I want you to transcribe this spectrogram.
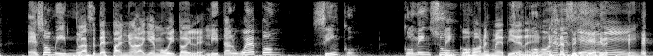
Eso mismo. Clases de español aquí en Movie Toilet. Little Weapon 5. Coming soon. Sin cojones me tiene. Sin cojones me tiene.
